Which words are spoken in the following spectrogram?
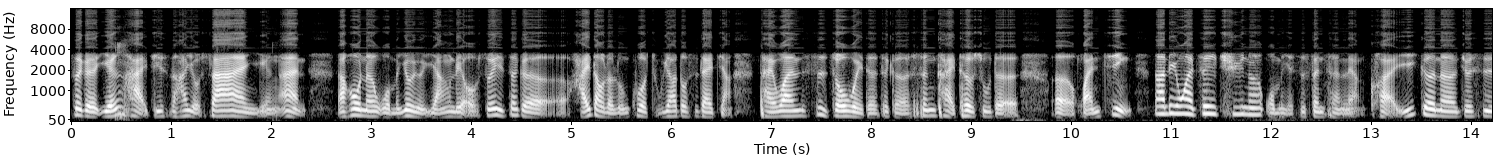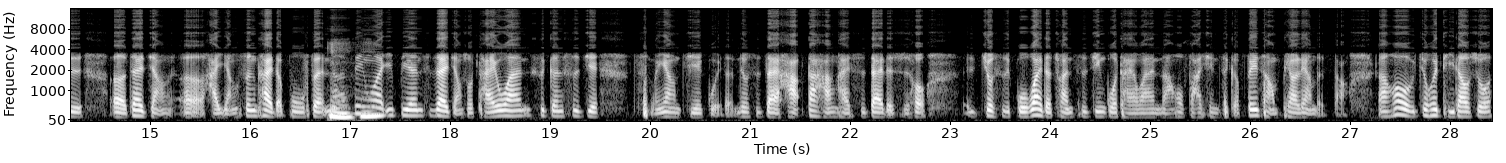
这个沿海其实它有沙岸、沿岸，然后呢，我们又有洋流，所以这个呃海岛的轮廓主要都是在讲台湾四周围的这个生态特殊的呃环境。那另外这一区呢，我们也是分成两块，一个呢就是呃在讲呃海洋生态的部分，那嗯另外一边是在讲说台湾是跟世界怎么样接轨的，就是在航大航海时代的时候，呃就是国外的船只经过台湾，然后发现这个非常漂亮的岛，然后就会提到说，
